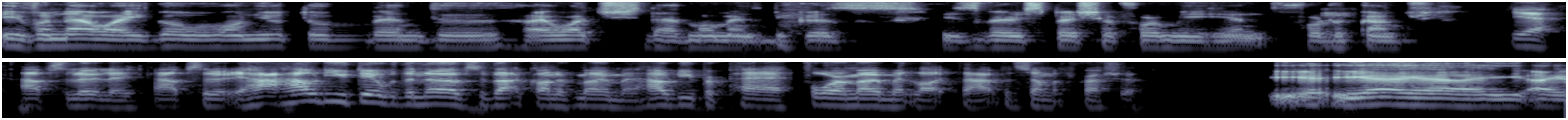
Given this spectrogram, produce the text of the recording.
even now, I go on YouTube and uh, I watch that moment because it's very special for me and for the mm. country. Yeah, absolutely, absolutely. How, how do you deal with the nerves of that kind of moment? How do you prepare for a moment like that with so much pressure? Yeah, yeah, yeah. I, I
